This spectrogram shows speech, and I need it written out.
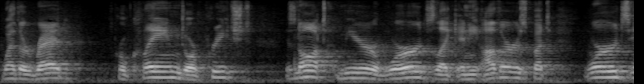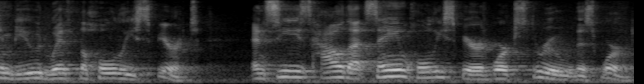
whether read, proclaimed, or preached, is not mere words like any others, but words imbued with the Holy Spirit, and sees how that same Holy Spirit works through this Word.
